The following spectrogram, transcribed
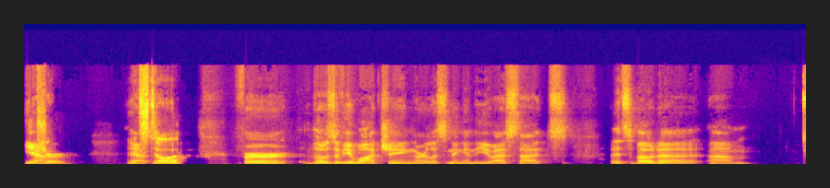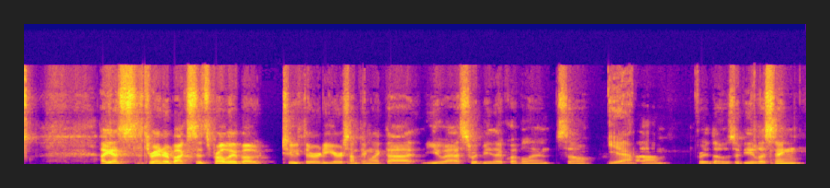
Yeah. sure. Yeah. It's still so for those of you watching or listening in the US, that's it's about a um I guess 300 bucks. It's probably about 230 or something like that. US would be the equivalent. So yeah. um, for those of you listening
